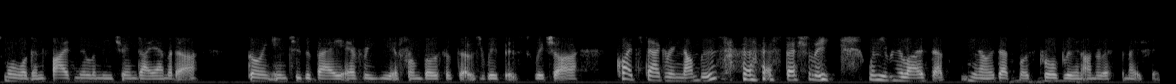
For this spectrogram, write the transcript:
smaller than five millimeter in diameter, going into the bay every year from both of those rivers, which are quite staggering numbers, especially when you realise that you know that's most probably an underestimation.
